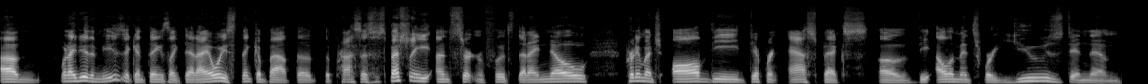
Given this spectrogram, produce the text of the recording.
um when I do the music and things like that, I always think about the the process, especially on certain flutes that I know pretty much all the different aspects of the elements were used in them.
